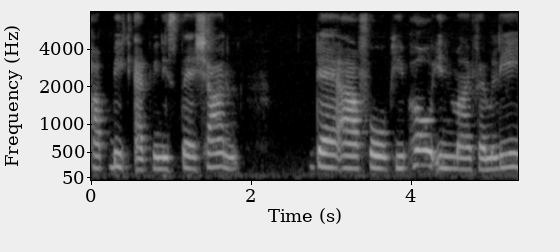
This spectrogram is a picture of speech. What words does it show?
Public Administration There are four people in my family.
